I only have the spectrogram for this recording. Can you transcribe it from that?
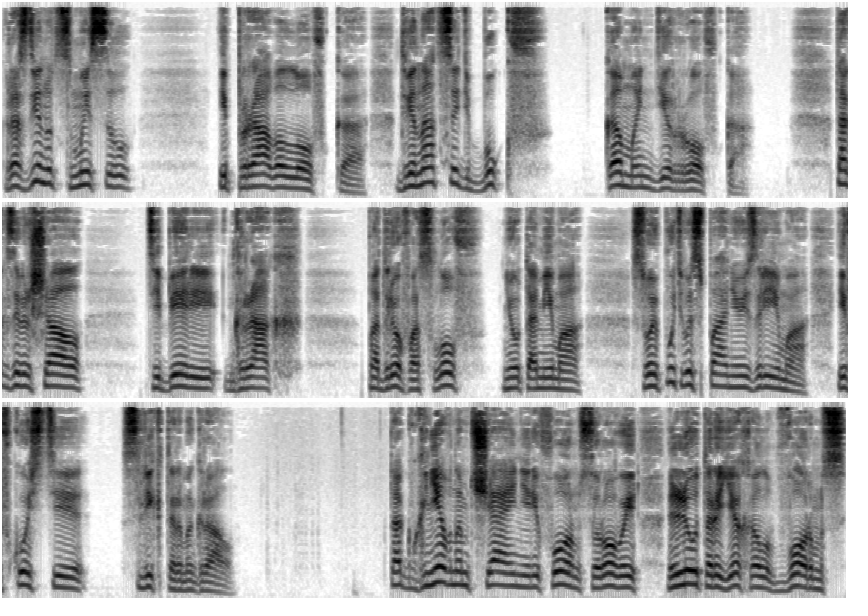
Раздвинут смысл и право ловко. Двенадцать букв. Командировка. Так завершал Тиберий Грак, подрев ослов неутомимо, свой путь в Испанию из Рима и в кости с ликтором играл. Так в гневном чаянии реформ суровый Лютер ехал в Вормс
